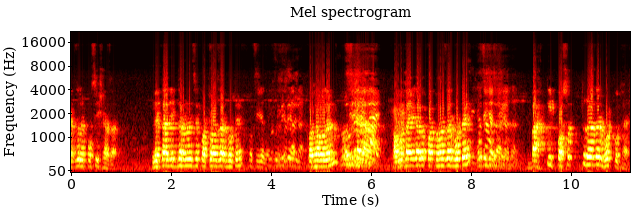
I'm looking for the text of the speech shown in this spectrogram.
একজনে পঁচিশ হাজার। নেতা নির্ধারণ হয়েছে কত হাজার ভোটে? কথা বলেন। ক্ষমতায় গেল কত হাজার ভোটে? বাকি পঁচাত্তর হাজার ভোট কোথায়?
